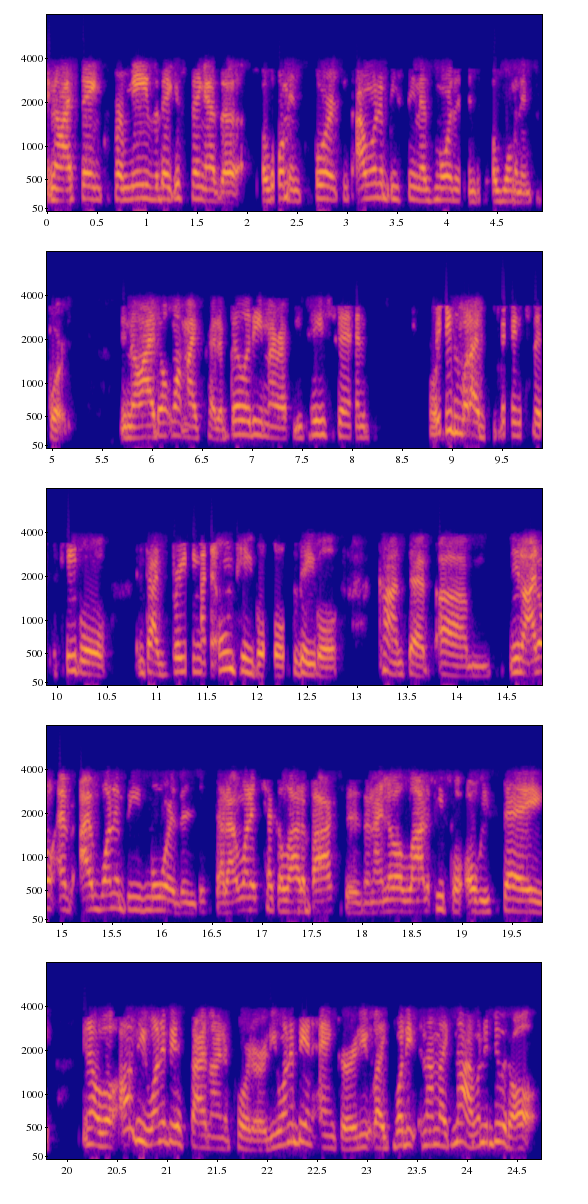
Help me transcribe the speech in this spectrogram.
You know, I think for me, the biggest thing as a, a woman in sports is I want to be seen as more than just a woman in sports. You know, I don't want my credibility, my reputation, or even what I bring to the table. In fact, bringing my own table to the table concept. Um, you know, I don't, ever, I want to be more than just that. I want to check a lot of boxes. And I know a lot of people always say, you know, well, oh, do you want to be a sideline reporter? Do you want to be an anchor? do you like, what do you, and I'm like, no, I want to do it all.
